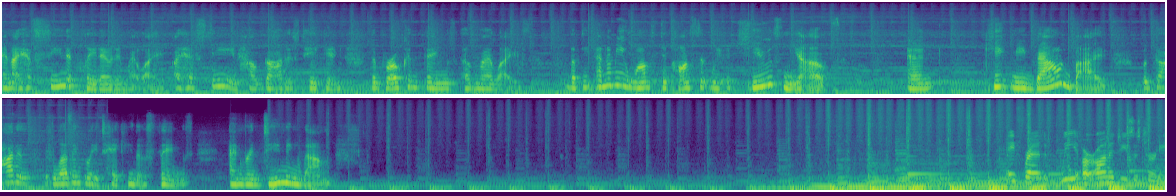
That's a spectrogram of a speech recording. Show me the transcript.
And I have seen it played out in my life. I have seen how God is taking the broken things of my life that the enemy wants to constantly accuse me of and keep me bound by. But God is lovingly taking those things and redeeming them Hey, friend, we are on a Jesus journey.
